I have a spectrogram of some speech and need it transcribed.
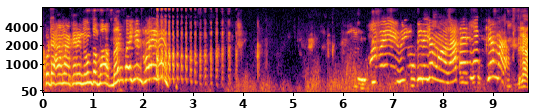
ખોટા આમાં કરીને હું તો બંધ થઈ ગઈ કેમ? ના?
